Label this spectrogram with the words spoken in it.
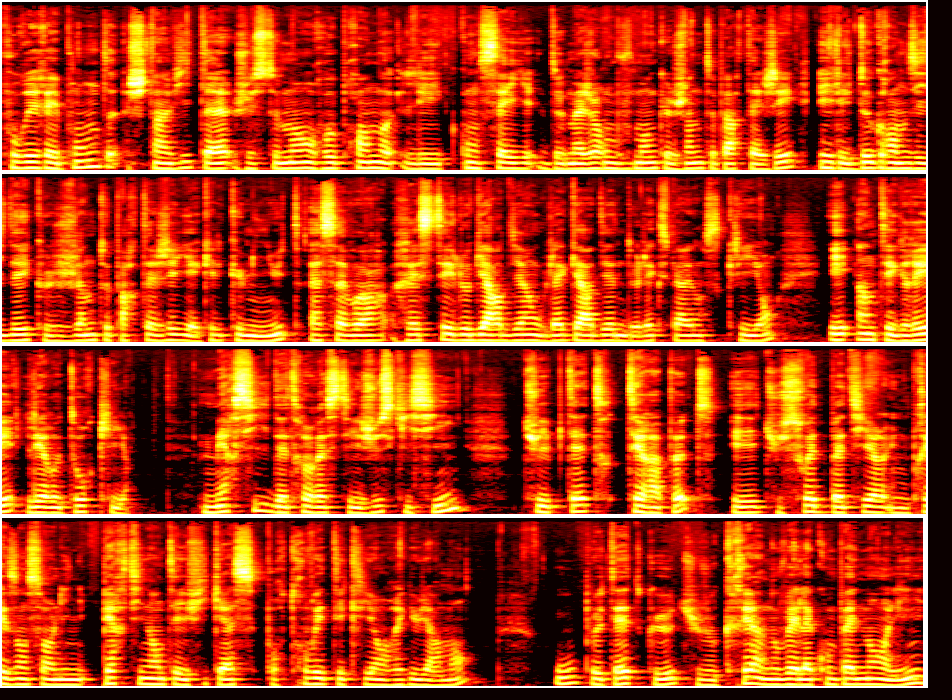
Pour y répondre, je t'invite à justement reprendre les conseils de Major Mouvement que je viens de te partager et les deux grandes idées que je viens de te partager il y a quelques minutes, à savoir rester le gardien ou la gardienne de l'expérience client et intégrer les retours clients. Merci d'être resté jusqu'ici. Tu es peut-être thérapeute et tu souhaites bâtir une présence en ligne pertinente et efficace pour trouver tes clients régulièrement. Ou peut-être que tu veux créer un nouvel accompagnement en ligne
